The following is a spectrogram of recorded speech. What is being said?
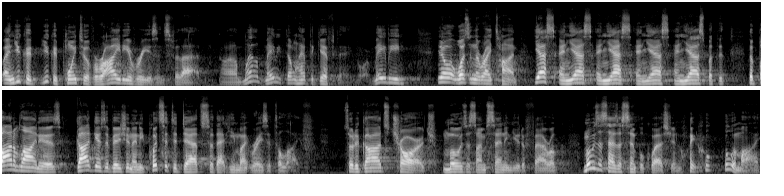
And you could, you could point to a variety of reasons for that. Um, well, maybe don't have the gifting, or maybe, you know, it wasn't the right time. Yes, and yes, and yes, and yes, and yes, but the, the bottom line is God gives a vision and he puts it to death so that he might raise it to life. So, to God's charge, Moses, I'm sending you to Pharaoh. Moses has a simple question Wait, who, who am I?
